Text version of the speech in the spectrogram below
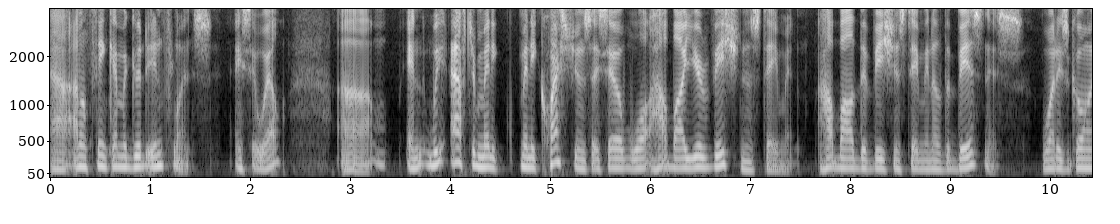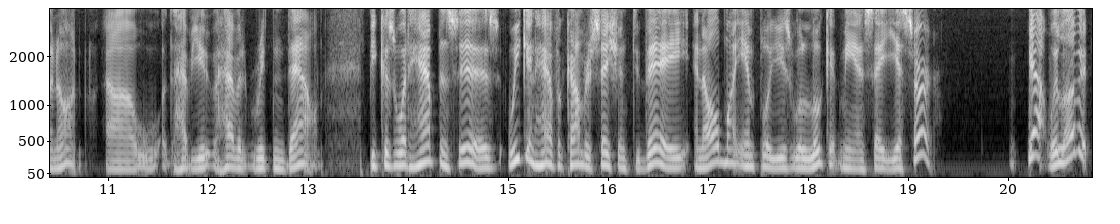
Uh, I don't think I'm a good influence." I said, "Well." Um, and we, after many many questions, I said, "Well, how about your vision statement? How about the vision statement of the business? What is going on? Uh, have you have it written down? Because what happens is we can have a conversation today, and all my employees will look at me and say, "Yes, sir. Yeah, we love it."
